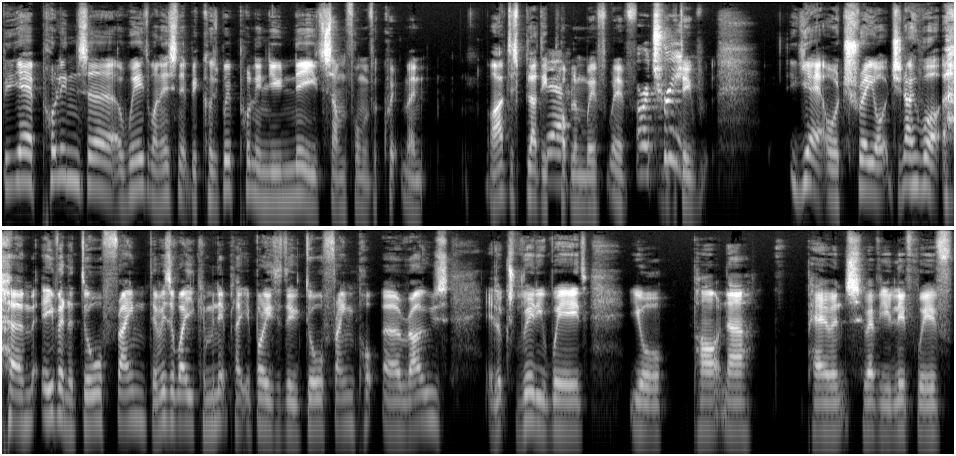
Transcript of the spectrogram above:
But yeah, pulling's a, a weird one, isn't it? Because with pulling, you need some form of equipment. I have this bloody Yeah. problem with with Or a tree. the- yeah, or a tree, or do you know what? Um, even a door frame. There is a way you can manipulate your body to do door frame po- uh, rows. It looks really weird. Your partner, parents, whoever you live with,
